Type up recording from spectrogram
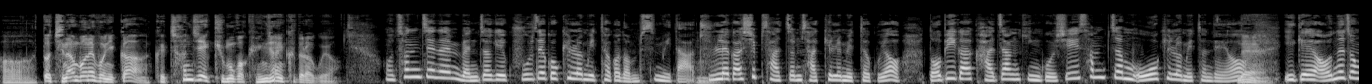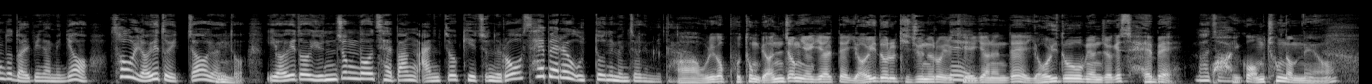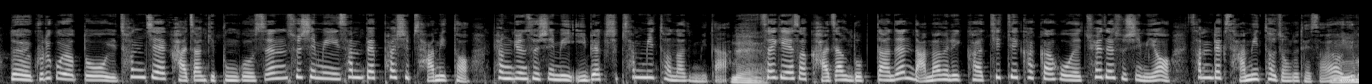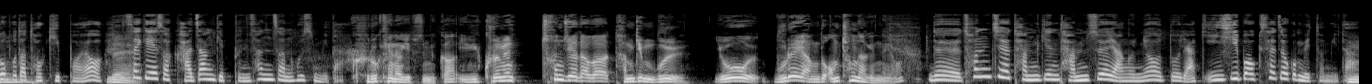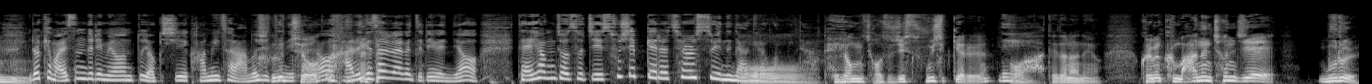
어, 또 지난번에 보니까 그 천지의 규모가 굉장히 크더라고요. 어, 천지는 면적이 9제곱킬로미터가 넘습니다. 음. 둘레가 14.4킬로미터고요. 너비가 가장 긴 곳이 3.55킬로미터인데요. 네. 이게 어느 정도 넓이냐면요. 서울 여의도 있죠, 여의도. 음. 이 여의도 윤중로 제방 안쪽 기준으로 3배를 웃도는 면적입니다. 아, 우리가 보통 면적 얘기할 때 여의도를 기준으로 이렇게 네. 얘기하는데 여의도 면적의 3배. 맞아. 와, 이거 엄청 넓네요. 네, 그리고요 또 이 천지의 가장 깊은 곳은 수심이 384m, 평균 수심이 213m나 됩니다. 네. 세계에서 가장 높다는 남아메리카 티티카카호의 최대 수심이요 304m 정도 돼서요. 음. 이거보다 더 깊어요. 네. 세계에서 가장 깊은 산산 호수입니다. 그렇게나 깊습니까? 그러면 천지에다가 담긴 물 요 물의 양도 엄청나겠네요. 네, 천지에 담긴 담수의 양은요, 또 약 20억 세제곱미터입니다. 음. 이렇게 말씀드리면 또 역시 감이 잘 안 오실 그렇죠. 테니까요. 다르게 설명을 드리면요, 대형 저수지 수십 개를 채울 수 있는 양이라고 오, 합니다. 대형 저수지 수십 개를. 네. 와, 대단하네요. 그러면 그 많은 천지의 물을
